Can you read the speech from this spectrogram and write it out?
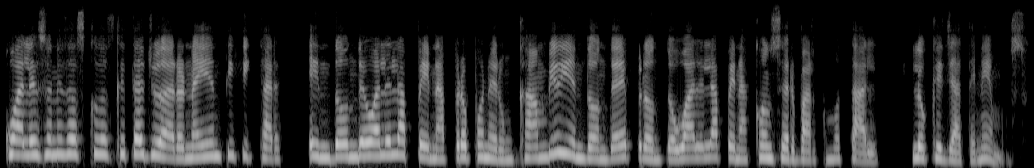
¿cuáles son esas cosas que te ayudaron a identificar en dónde vale la pena proponer un cambio y en dónde de pronto vale la pena conservar como tal lo que ya tenemos?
